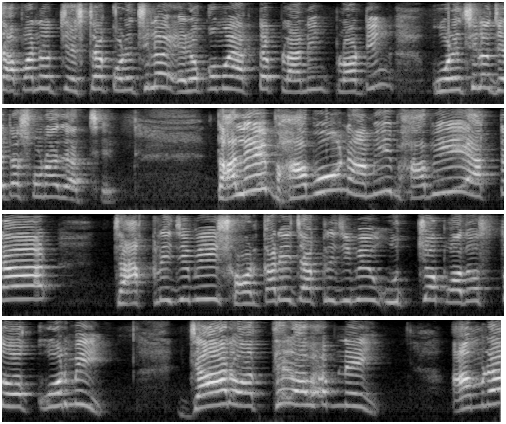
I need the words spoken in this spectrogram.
চাপানোর চেষ্টা করেছিল, এরকমও একটা প্ল্যানিং প্লটিং করেছিল, যেটা শোনা যাচ্ছে। তাহলে ভাবুন, আমি ভাবি একটা চাকরিজীবী, সরকারি চাকরিজীবী, উচ্চ পদস্থ কর্মী, যার অর্থের অভাব নেই। আমরা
